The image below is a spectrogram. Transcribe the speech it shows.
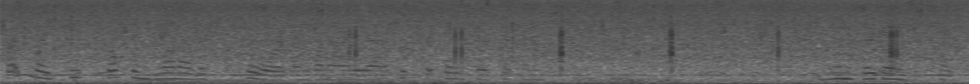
I'm afraid I keep stopping while I record and when I uh, hit record for a second? Then it regains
